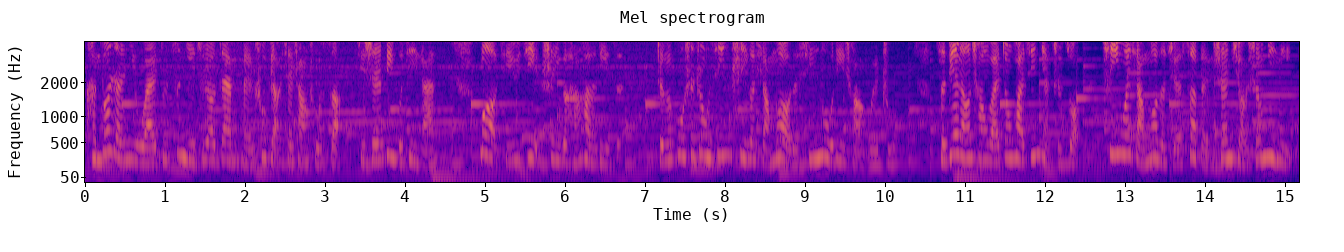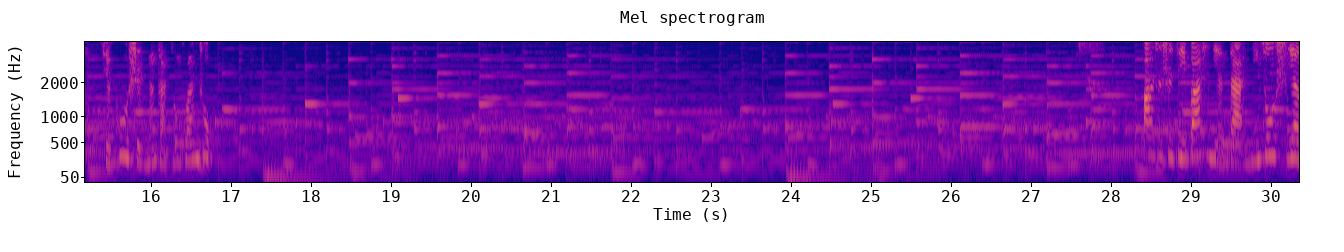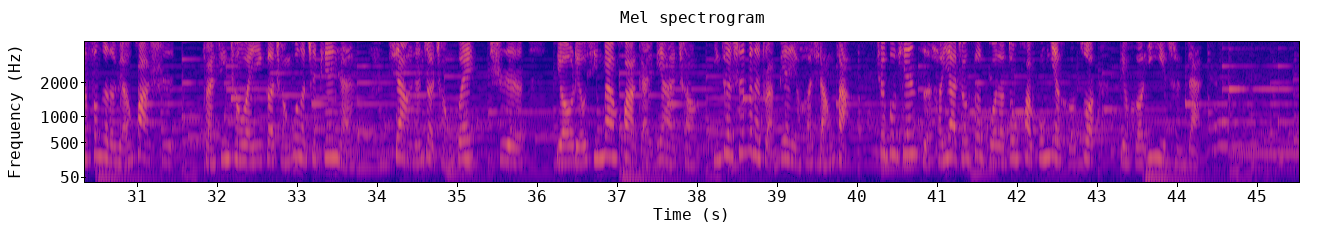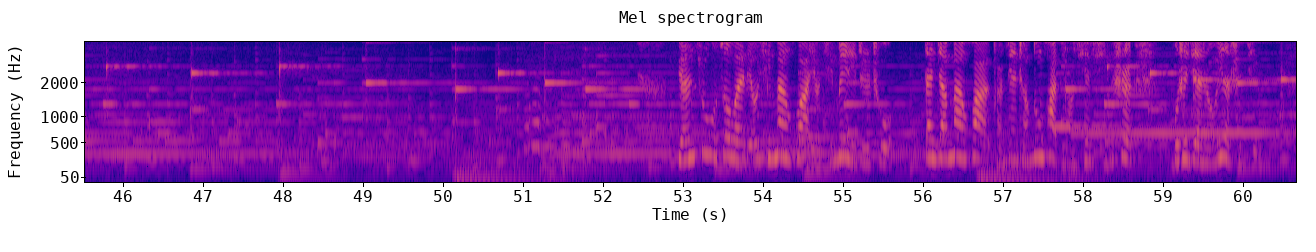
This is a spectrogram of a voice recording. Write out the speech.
很多人以为迪士尼只有在美术表现上出色，其实并不尽然。《木偶奇遇记》是一个很好的例子。整个故事重心是一个小木偶的心路历程为主，此片能成为动画经典之作，是因为小木偶的角色本身具有生命力，且故事能感动观众。二十世纪八十年代，您从实验风格的原画师转型成为一个成功的制片人，像《忍者神龟》是。由流行漫画改编而成，您对身份的转变有何想法？这部片子和亚洲各国的动画工业合作有何意义存在？原著作为流行漫画有其魅力之处，但将漫画转变成动画表现形式不是件容易的事情。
